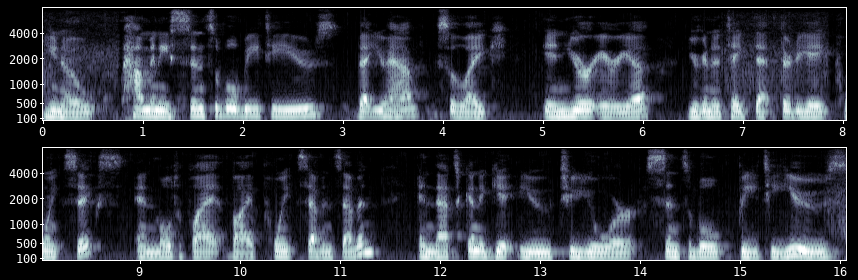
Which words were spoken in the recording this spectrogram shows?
you know how many sensible btus that you have. So like in your area you're going to take that 38.6 and multiply it by 0.77 and that's going to get you to your sensible btus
